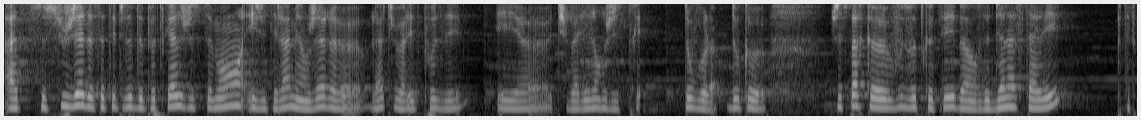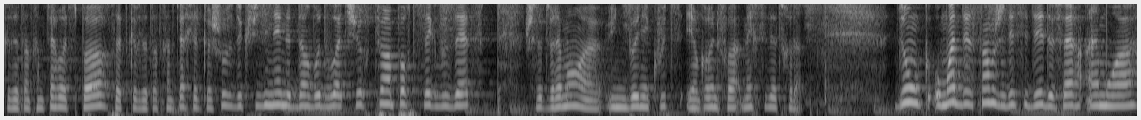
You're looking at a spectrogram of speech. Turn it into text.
à ce sujet de cet épisode de podcast justement et j'étais là mais Angèle euh, là tu vas aller te poser et tu vas aller l'enregistrer. Donc voilà. Donc j'espère que vous de votre côté ben, vous êtes bien installés. Peut-être que vous êtes en train de faire votre sport peut-être que vous êtes en train de faire quelque chose de cuisiner d'être dans votre voiture peu importe où c'est que vous êtes. Je vous souhaite vraiment une bonne écoute et encore une fois merci d'être là. Donc au mois de décembre j'ai décidé de faire un mois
